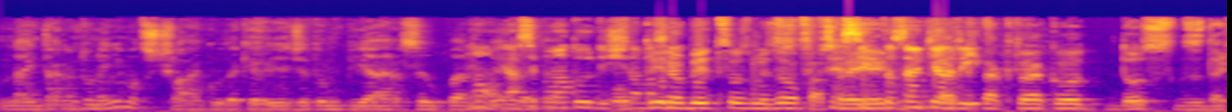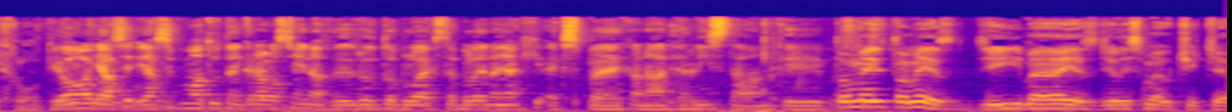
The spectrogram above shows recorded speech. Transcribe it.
na internetu není moc článků, tak je vidět, že tomu PR se úplně No, já si pamatuju, když Od tam té vlastně... doby, co zmizel Přesně, Patrik, to jsem chtěl tak, říct. tak to jako dost zdechlo. to Jo, já si, já si pamatuju tenkrát vlastně i na Twitteru, to bylo, jak jste byli na nějakých expech a nádherný stánky. To prostě- my, to my jezdíme, jezdili jsme určitě,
